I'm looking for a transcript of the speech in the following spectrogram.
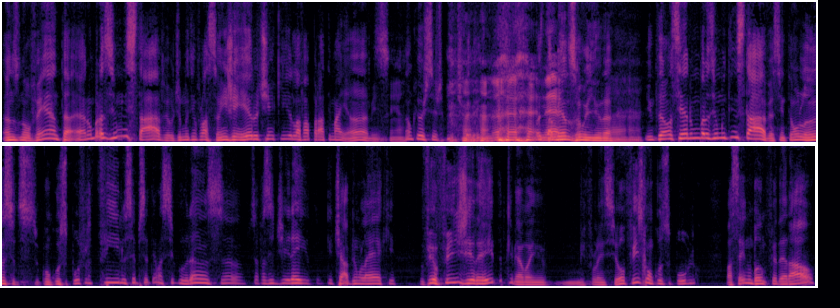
anos 90, era um Brasil instável, de muita inflação. Engenheiro tinha que lavar prato em Miami. Sim. Não que hoje seja diferente, mas está né? menos ruim, né? Uhum. Então, assim, era um Brasil muito instável. Assim, então, o lance do concurso público, filho, você precisa ter uma segurança, precisa fazer direito, que te abre um leque. No fim, eu fiz direito, porque minha mãe me influenciou, fiz concurso público, passei no Banco Federal,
